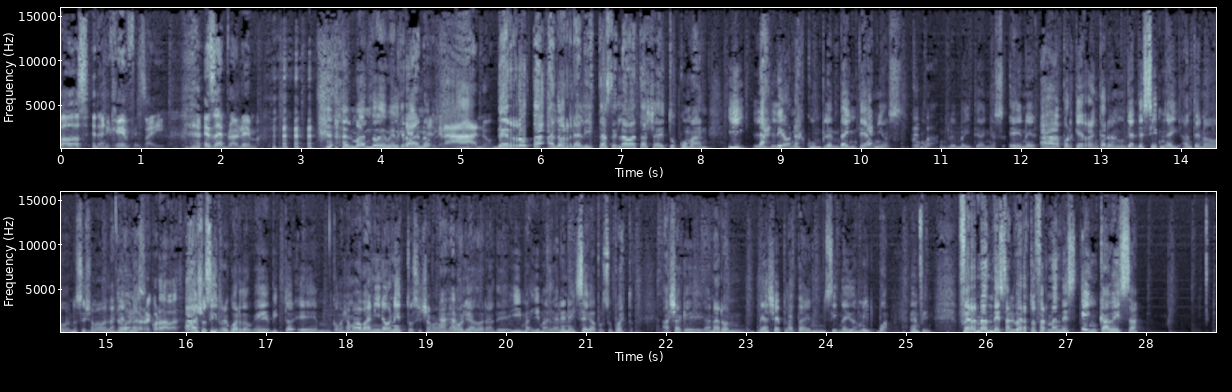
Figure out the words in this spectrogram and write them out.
Todos eran jefes ahí. Ese es el problema. al mando de Belgrano. El grano. derrota a los realistas en la batalla de Tucumán. Y las Leonas cumplen 20 años. ¿Cómo Epa. cumplen 20 años? En el- ah, porque arrancaron el Mundial de Sydney. Antes no, no se llamaban las No, Leonas. lo recordabas. Ah, yo sí recuerdo. Eh, Victor- eh, ¿Cómo se llamaba? Vanina Oneto se llamaba Ajá. la goleadora. De, y, y Magdalena Isega, por supuesto. Allá que ganaron medalla de plata en Sydney 2000. Bueno, en fin. Fernández, Alberto Fernández, encabeza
